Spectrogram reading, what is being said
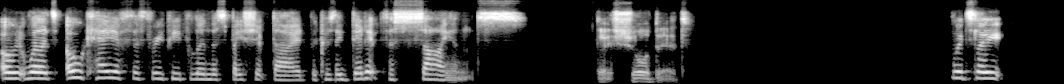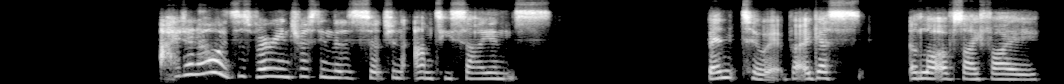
oh well it's okay if the three people in the spaceship died because they did it for science. They sure did. Which like I don't know, it's just very interesting that there's such an anti-science bent to it, but I guess a lot of sci-fi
